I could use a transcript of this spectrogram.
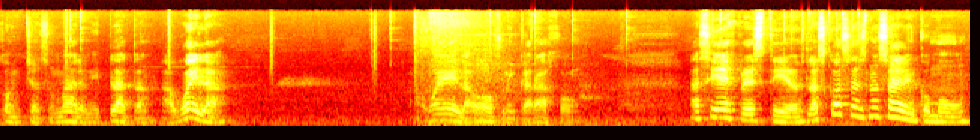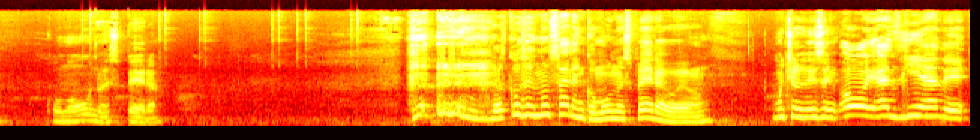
Concha su madre, mi plata. Abuela. Abuela, Offlane, carajo. Así es, pues. Las cosas no salen como, como uno espera. Las cosas no salen como uno espera, weón. Muchos dicen, oh, haz guía de.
